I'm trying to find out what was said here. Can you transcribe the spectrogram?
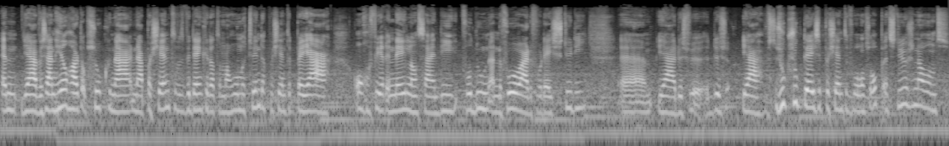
en ja, we zijn heel hard op zoek naar, naar patiënten. Want we denken dat er maar 120 patiënten per jaar ongeveer in Nederland zijn die voldoen aan de voorwaarden voor deze studie. Um, ja, dus we, dus, ja, zoek, zoek deze patiënten voor ons op en stuur ze naar ons.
